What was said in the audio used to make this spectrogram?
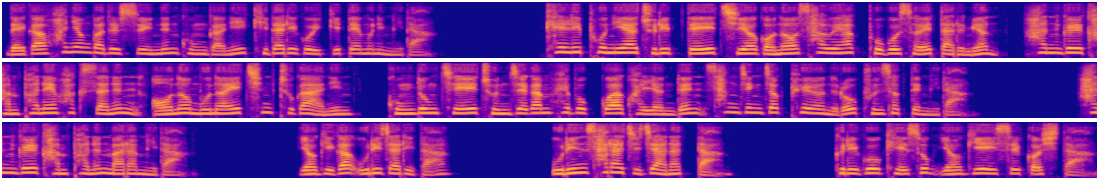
내가 환영받을 수 있는 공간이 기다리고 있기 때문입니다. 캘리포니아 주립대의 지역 언어 사회학 보고서에 따르면 한글 간판의 확산은 언어 문화의 침투가 아닌 공동체의 존재감 회복과 관련된 상징적 표현으로 분석됩니다. 한글 간판은 말합니다. 여기가 우리 자리다. 우린 사라지지 않았다. 그리고 계속 여기에 있을 것이다.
